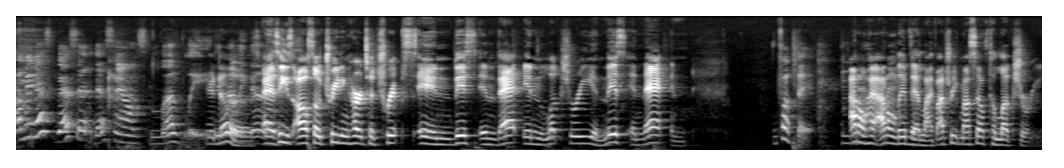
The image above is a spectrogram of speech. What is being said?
I mean that's that's that sounds lovely. It, does. As he's also treating her to trips and this and that and luxury and this and that and fuck that. I don't have I don't live that life. I treat myself to luxury.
